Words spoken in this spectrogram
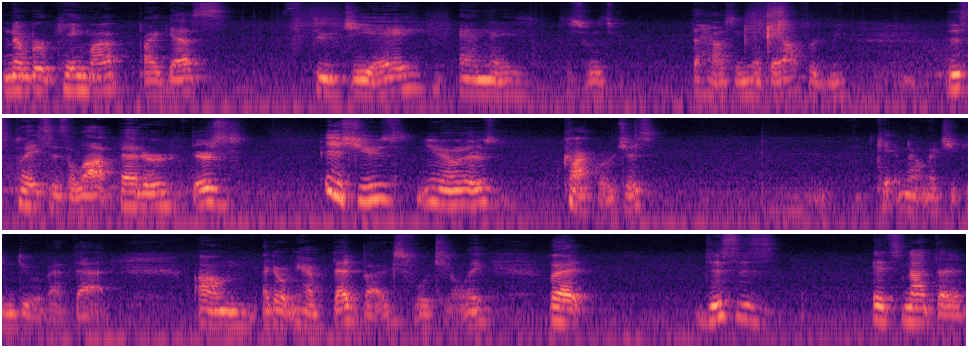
number came up, I guess, through GA and they this was the housing that they offered me. This place is a lot better. There's issues, you know, there's cockroaches. Can't, not much you can do about that. Um, I don't have bed bugs, fortunately, but this is, it's not the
